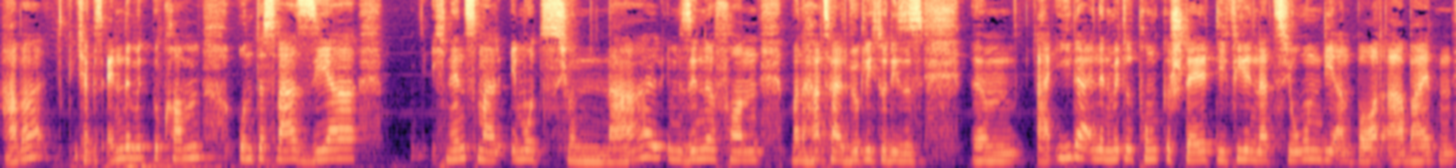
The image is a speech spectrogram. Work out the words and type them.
aber ich habe das Ende mitbekommen und das war sehr ich nenne es mal emotional im Sinne von, man hat halt wirklich so dieses ähm, AIDA in den Mittelpunkt gestellt, die vielen Nationen, die an Bord arbeiten.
